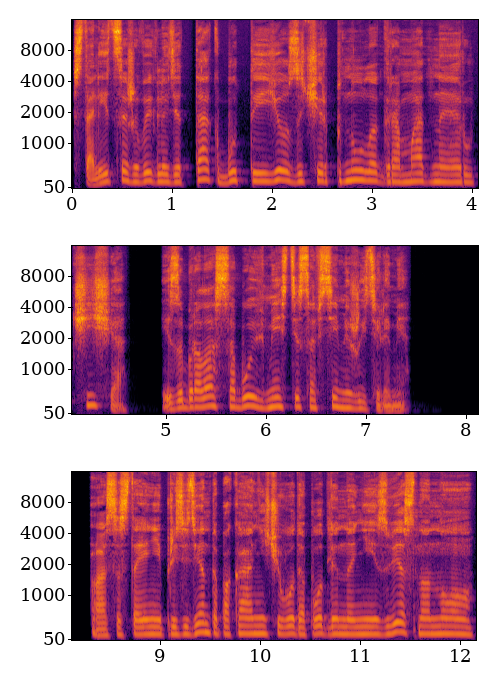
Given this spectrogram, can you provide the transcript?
Столица же выглядит так, будто ее зачерпнула громадное ручища и забрала с собой вместе со всеми жителями. О состоянии президента пока ничего доподлинно не известно, но...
